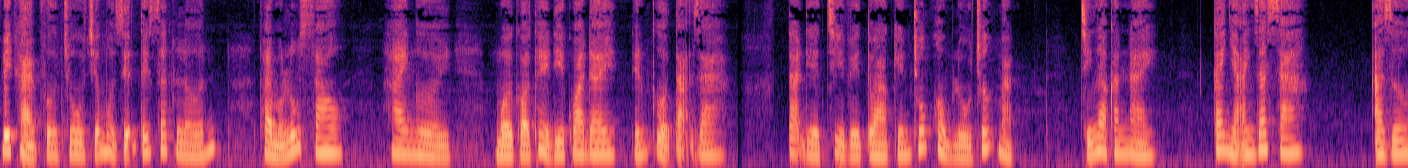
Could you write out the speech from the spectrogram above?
Bích Hải Phương Chu chiếm một diện tích rất lớn. Phải một lúc sau, Hai người mới có thể đi qua đây, Đến cửa tạ ra Tạ Điệt chỉ về tòa kiến trúc khổng lồ trước mặt. Chính là căn này. Cách nhà anh rất xa. A Dư,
